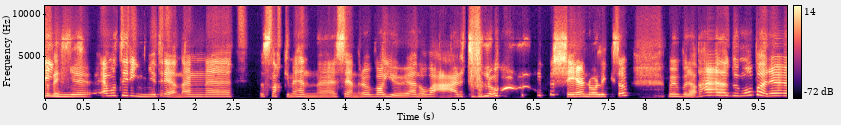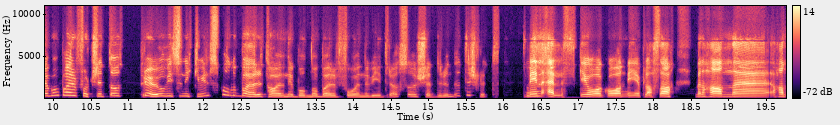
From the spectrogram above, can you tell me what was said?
ringe, jeg måtte ringe treneren eh, snakke med henne senere. Og hva gjør jeg nå? Hva er dette for noe? Hva skjer nå, liksom? Men hun bare Ja. Nei, du må bare, må bare fortsette å prøve. Og hvis hun ikke vil, så må du bare ta henne i bånd og bare få henne videre. Og så skjønner hun det til slutt. Min elsker jo å gå nye plasser, men han, eh, han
